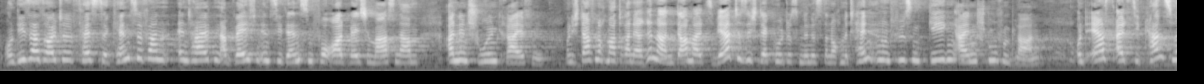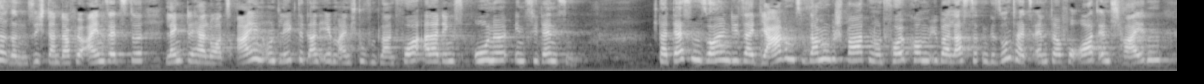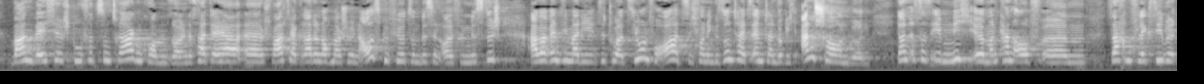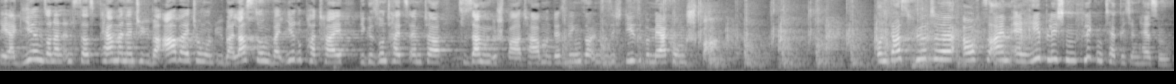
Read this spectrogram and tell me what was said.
Und dieser sollte feste Kennziffern enthalten, ab welchen Inzidenzen vor Ort welche Maßnahmen an den Schulen greifen. Ich darf noch einmal daran erinnern, damals wehrte sich der Kultusminister noch mit Händen und Füßen gegen einen Stufenplan. Erst als die Kanzlerin sich dann dafür einsetzte, lenkte Herr Lorz ein und legte dann eben einen Stufenplan vor, allerdings ohne Inzidenzen. Stattdessen sollen die seit Jahren zusammengesparten und vollkommen überlasteten Gesundheitsämter vor Ort entscheiden, wann welche Stufe zum Tragen kommen sollen. Das hat der Herr äh, Schwarz ja gerade noch einmal schön ausgeführt, so ein bisschen euphemistisch. Aber wenn Sie sich die Situation vor Ort sich von den Gesundheitsämtern wirklich anschauen würden, dann ist das eben nicht, äh, man kann auf ähm, Sachen flexibel reagieren, sondern ist das permanente Überarbeitung und Überlastung, weil Ihre Partei die Gesundheitsämter zusammengespart haben. Deswegen sollten Sie sich diese Bemerkungen sparen. das führte auch zu einem erheblichen Flickenteppich in Hessen.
